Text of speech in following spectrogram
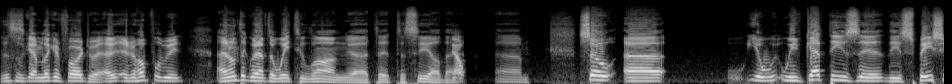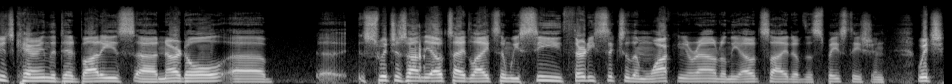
This is. I'm looking forward to it, and hopefully, we. I don't think we have to wait too long uh, to to see all that. Nope. Um, so, uh, you know, we- we've got these uh, these spacesuits carrying the dead bodies. Uh, Nardole uh, switches on the outside lights, and we see 36 of them walking around on the outside of the space station. Which,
